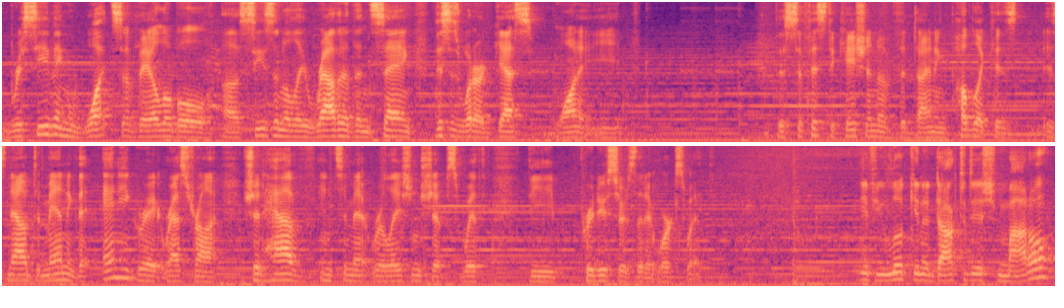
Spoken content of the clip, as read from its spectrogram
receiving what's available uh, seasonally rather than saying, this is what our guests want to eat. The sophistication of the dining public is, is now demanding that any great restaurant should have intimate relationships with the producers that it works with. If you look in a Dock to Dish model,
